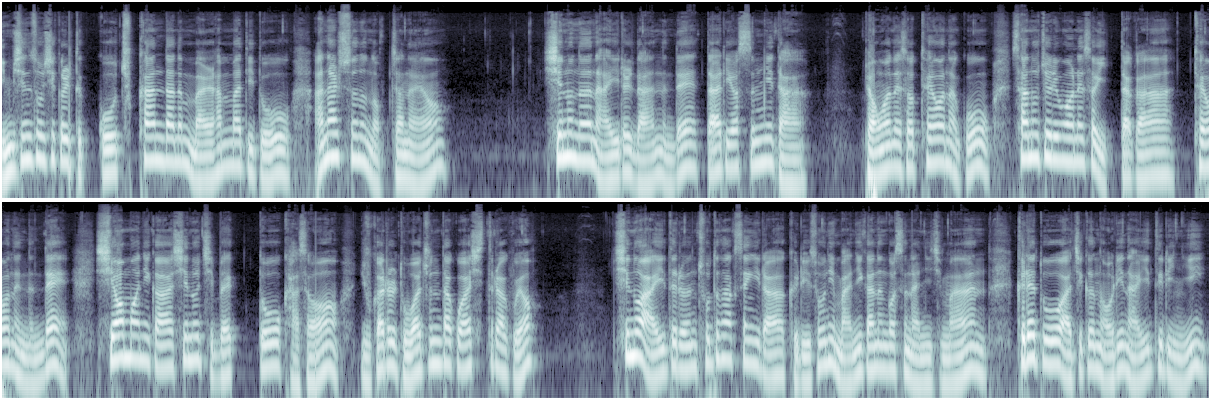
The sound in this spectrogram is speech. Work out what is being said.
임신 소식을 듣고 축하한다는 말 한마디도 안 할 수는 없잖아요. 신우는 아이를 낳았는데 딸이었습니다. 병원에서 퇴원하고 산후조리원에서 있다가 퇴원했는데 시어머니가 신우 집에 또 가서 육아를 도와준다고 하시더라고요. 신우 아이들은 초등학생이라 그리 손이 많이 가는 것은 아니지만 그래도 아직은 어린 아이들이니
